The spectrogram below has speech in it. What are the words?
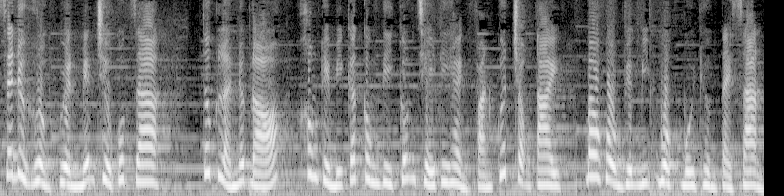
sẽ được hưởng quyền miễn trừ quốc gia, tức là nước đó không thể bị các công ty cưỡng chế thi hành phán quyết trọng tài, bao gồm việc bị buộc bồi thường tài sản.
